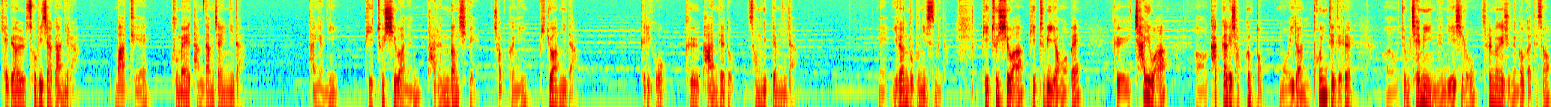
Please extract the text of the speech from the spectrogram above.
개별 소비자가 아니라 마트의 구매 담당자입니다. 당연히 B2C와는 다른 방식의 접근이 필요합니다. 그리고 그 반대도 성립됩니다. 네, 이런 부분이 있습니다. B2C와 B2B 영업의 그 차이와 어, 각각의 접근법, 뭐 이런 포인트들을 어, 좀 재미있는 예시로 설명해 주는 것 같아서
